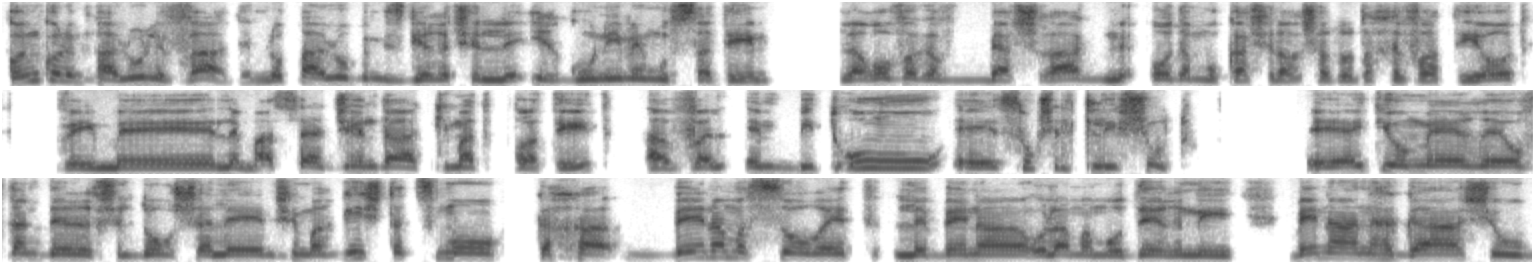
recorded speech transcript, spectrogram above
קודם כל הם פעלו לבד, הם לא פעלו במסגרת של ארגונים ממוסדים, לרוב אגב בהשראה מאוד עמוקה של הרשתות החברתיות, ועם uh, למעשה אג'נדה כמעט פרטית, אבל הם ביטאו uh, סוג של תלישות. אה, הייתי אומר, אה, אובדן דרך של דור שלם, שמרגיש את עצמו ככה בין המסורת לבין העולם המודרני, בין ההנהגה שהוא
